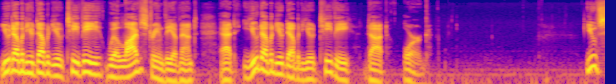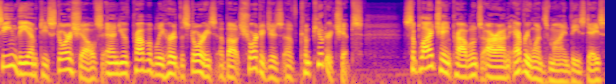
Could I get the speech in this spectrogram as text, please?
UWW TV will live stream the event at uwwtv.org. You've seen the empty store shelves, and you've probably heard the stories about shortages of computer chips. Supply chain problems are on everyone's mind these days,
